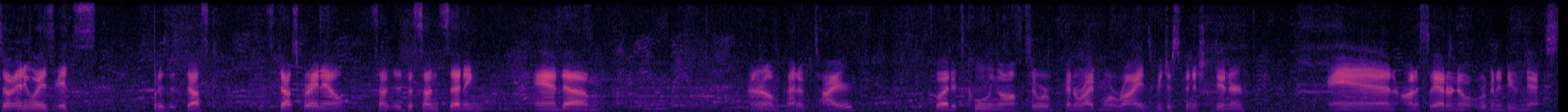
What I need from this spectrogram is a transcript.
so, anyways, it's what is it? Dusk. It's dusk right now. Sun, the sun's setting, and um, I don't know. I'm kind of tired, but it's cooling off, so we're gonna ride more rides. We just finished dinner, and honestly, I don't know what we're gonna do next.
